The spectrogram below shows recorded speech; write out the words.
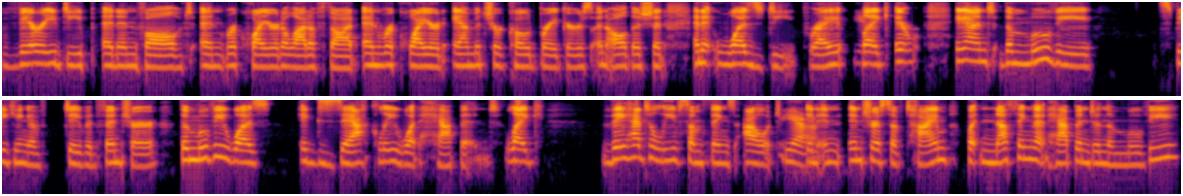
very deep and involved and required a lot of thought and required amateur code breakers and all this shit. And it was deep right? Yeah. like it and the movie speaking of David Fincher the movie was exactly what happened. Like they had to leave some things out Yeah. in, in interest of time but nothing that happened in the movie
